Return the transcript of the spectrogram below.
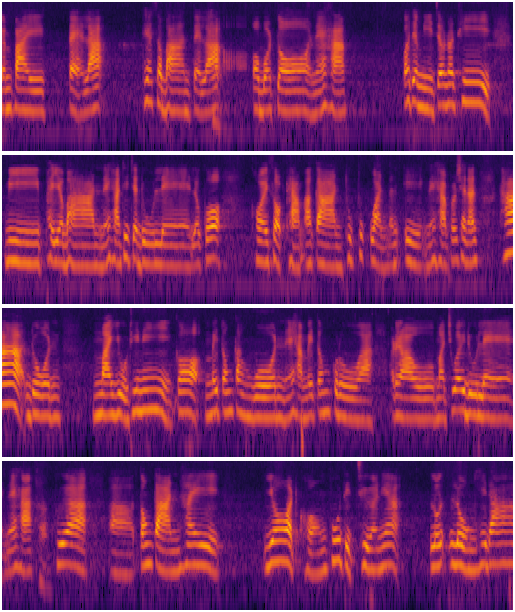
กันไปแต่ละ เทศบาลแต่ละอบตนะคะก็จะมีเจ้าหน้าที่มีพยาบาลนะคะที่จะดูแลแล้วก็คอยสอบถามอาการทุกๆวันนั่นเองนะคะเพราะฉะนั้นถ้าโดนมาอยู่ที่นี่ก็ไม่ต้องกังวลนะคะไม่ต้องกลัวเรามาช่วยดูแลนะคะครับเพื่อเออต้องการให้ยอดของผู้ติดเชื้อเนี่ยลดลงให้ได้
